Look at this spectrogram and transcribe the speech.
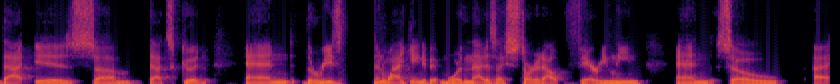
that is um, that's good. And the reason why I gained a bit more than that is I started out very lean. And so uh,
